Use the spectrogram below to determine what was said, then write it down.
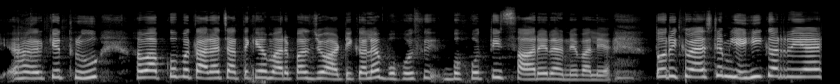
के थ्रू हम आपको बताना चाहते हैं कि हमारे पास जो आर्टिकल है, बहुत सी, बहुत ही सारे रहने वाले हैं। तो रिक्वेस्ट हम यही कर रहे हैं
